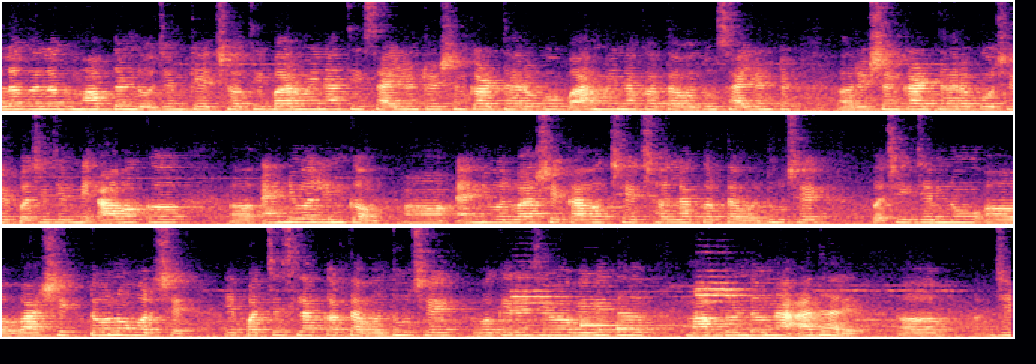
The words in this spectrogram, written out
અલગ અલગ માપદંડો જેમ કે છ થી બાર મહિનાથી સાયલન્ટ રેશન કાર્ડ ધારકો, બાર મહિના કરતાં વધુ સાયલન્ટ રેશન કાર્ડ ધારકો છે. પછી જેમની આવક એન્યુઅલ ઇન્કમ એન્યુઅલ વાર્ષિક આવક છે છ લાખ કરતાં વધુ છે. પછી જેમનું વાર્ષિક ટર્નઓવર છે એ પચીસ લાખ કરતાં વધુ છે વગેરે જેવા વિવિધ માપદંડોના આધારે જે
